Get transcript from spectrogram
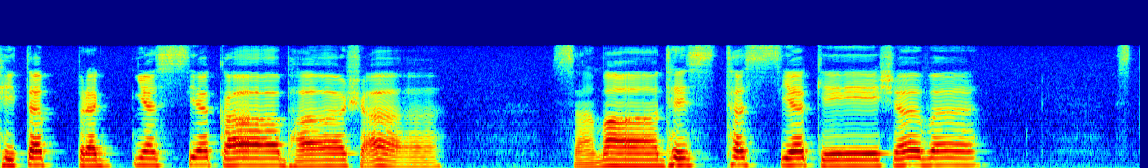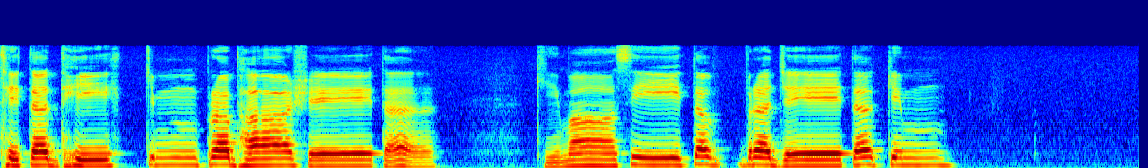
स्थितप्रज्ञस्य का भाषा? समाधिस्थस्य केशव? स्थितधीः किं प्रभाषेत? किमासीत व्रजेत किम्?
